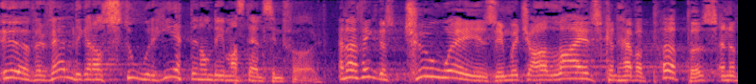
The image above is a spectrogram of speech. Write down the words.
överväldigade av storheten om det man ställs inför. And I think there's two ways in which our lives can have a purpose and a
